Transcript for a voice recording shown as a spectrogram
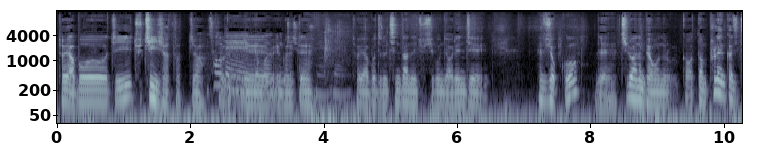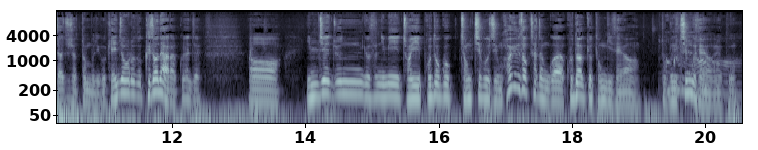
저희 아버지 주치의셨었죠. 서울대병원 예, 이걸 임지중 때. 네. 저희 아버지를 진단해 주시고 이제 어렌지 해주셨고 이제 치료하는 병원으로 그러니까 어떤 플랜까지 짜주셨던 분이고 개인적으로도 그 전에 알았고요. 이제 어 임재준 교수님이 저희 보도국 정치부 지금 허윤석 차장과 고등학교 동기세요. 두 어, 분이 그래요? 친구세요. 그래고 어.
